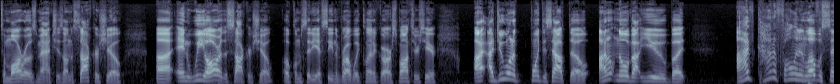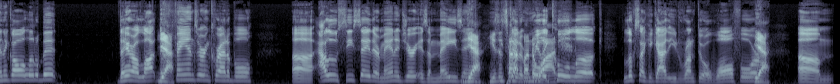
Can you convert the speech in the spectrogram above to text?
tomorrow's matches on the soccer show. Uh, and we are the soccer show. Oklahoma City FC and the Broadway Clinic are our sponsors here. I, I do want to point this out though. I don't know about you, but I've kind of fallen in love with Senegal a little bit. They are a lot. Their Yeah. fans are incredible. Uh, Aliou Cisse, their manager, is amazing. Yeah, he's a he's got a really cool look. Looks like a guy that you'd run through a wall for. Yeah, Um,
